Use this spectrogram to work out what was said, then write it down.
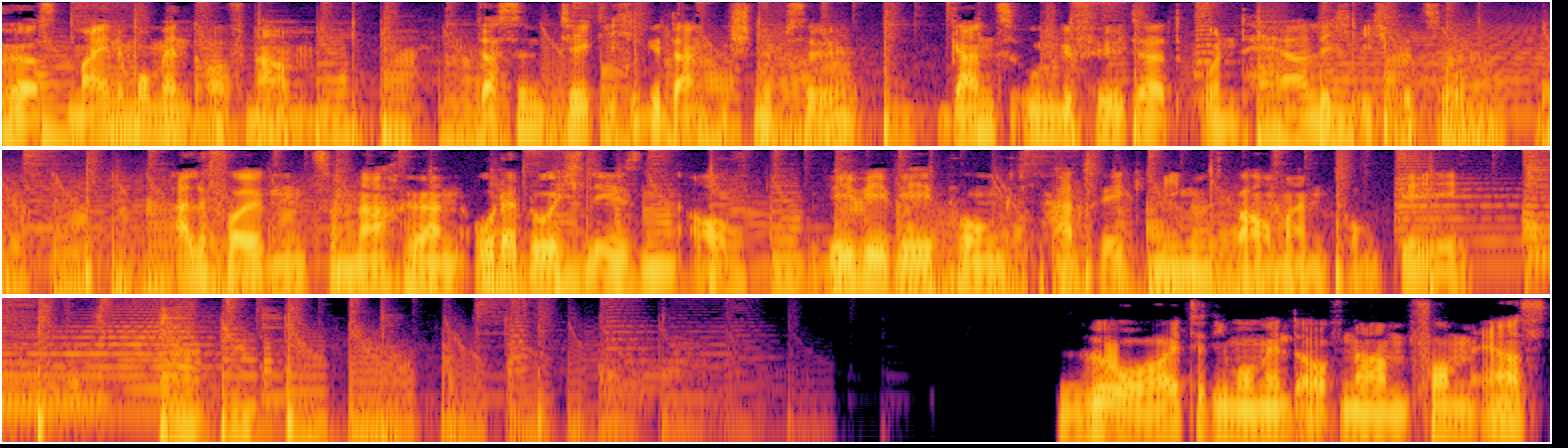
hörst meine Momentaufnahmen. Das sind tägliche Gedankenschnipsel, ganz ungefiltert und herrlich ich bezogen. Alle Folgen zum Nachhören oder Durchlesen auf www.patrick-baumann.de. So, heute die Momentaufnahmen vom 1.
